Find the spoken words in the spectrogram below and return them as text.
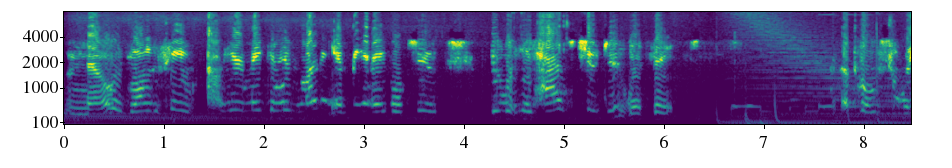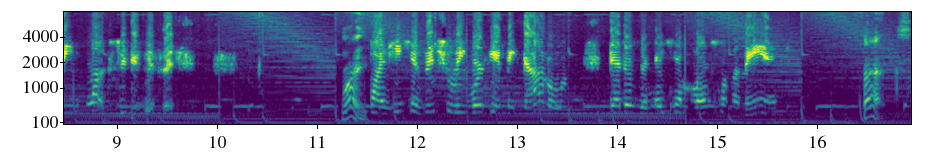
No, as long as he's out here making his money and being able to do what he has to do with it, opposed to what he wants to do with it. Right. Like he can eventually work at McDonald's, that doesn't make him less of a man. Facts.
